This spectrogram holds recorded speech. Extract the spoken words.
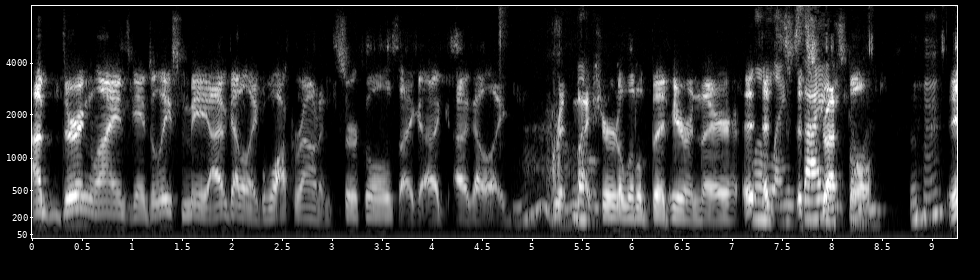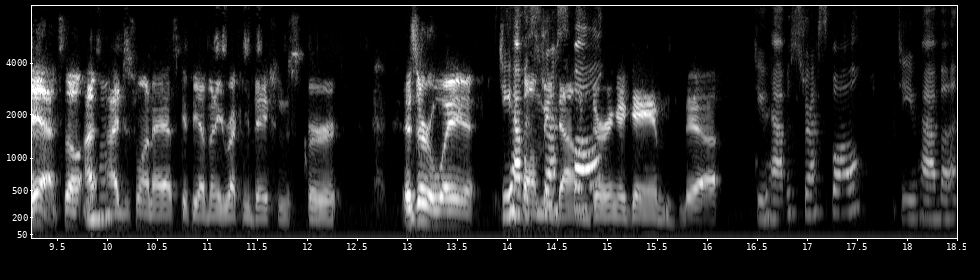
I'm during Lions games. At least me, I've got to like walk around in circles. I I, I got to like rip my shirt a little bit here and there. It, it's, it's stressful. hmm Yeah. So Mhm. I, I just want to ask if you have any recommendations for. Is there a way Do you to have a calm me stress down ball? during a game? Yeah. Do you have a stress ball? Do you have a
